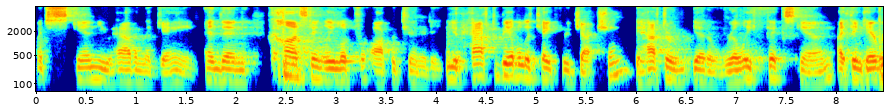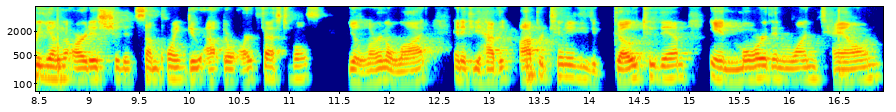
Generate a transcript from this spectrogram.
much skin you have in the game and then constantly look for opportunity you have to be able to take rejection you have to get a really thick skin i think every young artist should at some point do outdoor art festivals You'll learn a lot. And if you have the opportunity to go to them in more than one town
